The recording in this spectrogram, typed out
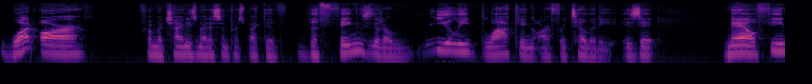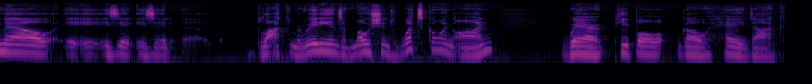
What are, from a Chinese medicine perspective, the things that are really blocking our fertility? Is it male, female? Is it is it uh, blocked meridians, emotions? What's going on where people go, "Hey, doc,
